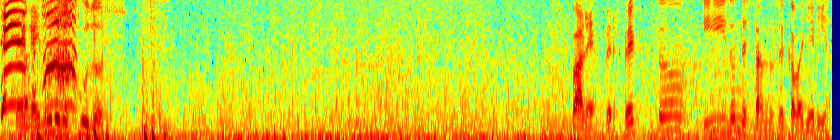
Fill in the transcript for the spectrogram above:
Venga, y muro de escudos. Vale, perfecto. ¿Y dónde están los de caballería?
